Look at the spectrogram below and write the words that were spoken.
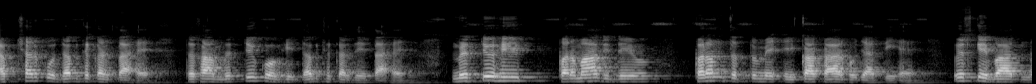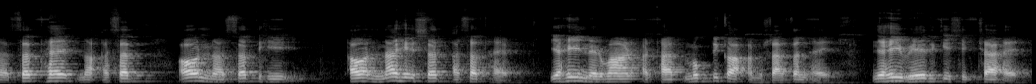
अक्षर को दग्ध करता है तथा मृत्यु को भी दग्ध कर देता है। मृत्यु ही परमादिदेव, परम तत्व में एकाकार हो जाती है। उसके बाद न सत है, न असत और न सत ही और न ही सत असत है। यही निर्माण अर्थात मुक्ति का अनुशासन है। यही वेद की शिक्षा है,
